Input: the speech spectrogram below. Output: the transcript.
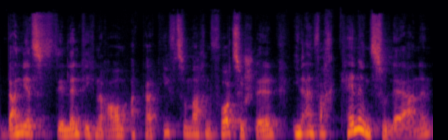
dann jetzt den ländlichen Raum attraktiv zu machen, vorzustellen, ihn einfach kennenzulernen,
